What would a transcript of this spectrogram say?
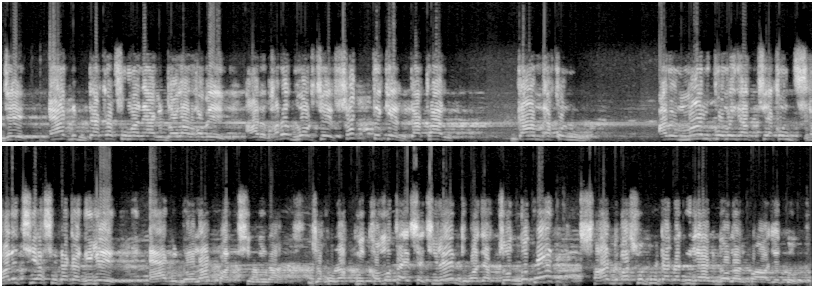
যে, এক টাকা সমান এক ডলার হবে, আর ভারতবর্ষের সব থেকে টাকার দাম এখন আরও মান কমে যাচ্ছে। এখন সাড়ে ছিয়াশি টাকা দিলে এক ডলার পাচ্ছি আমরা। যখন আপনি ক্ষমতা এসেছিলেন দু হাজার চোদ্দতে ষাট বাষট্টি টাকা দিলে এক ডলার পাওয়া যেত।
